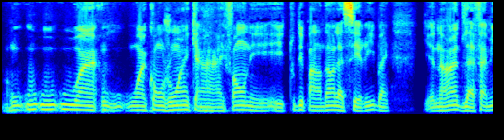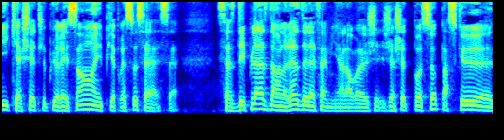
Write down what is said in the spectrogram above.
ou, un conjoint qui a un iPhone et, tout dépendant la série, ben il y en a un de la famille qui achète le plus récent, et puis après ça, ça, ça ça se déplace dans le reste de la famille. Alors, j'achète pas ça parce que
